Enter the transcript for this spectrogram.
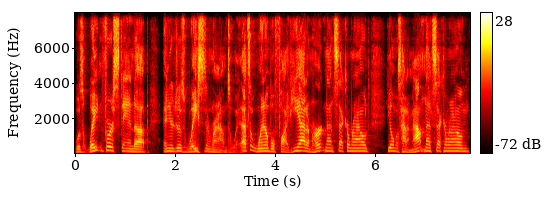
was waiting for a stand up, and you're just wasting rounds away. That's a winnable fight. He had him hurt in that second round. He almost had him out in that second round.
